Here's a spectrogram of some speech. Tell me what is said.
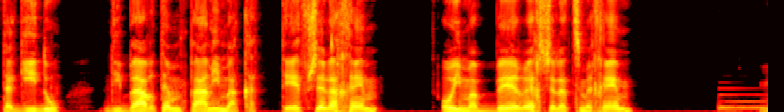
תגידו, דיברתם פעם עם הכתף שלכם? או עם הברך של עצמכם?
